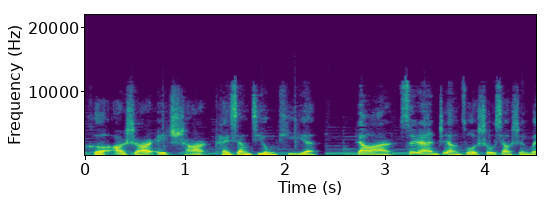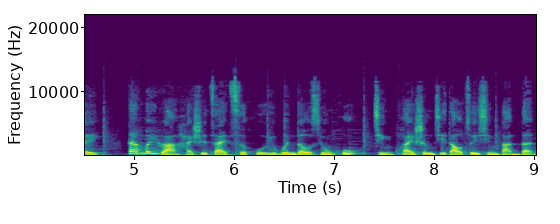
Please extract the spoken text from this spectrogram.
和二十二 H 二开箱即用体验。然而，虽然这样做收效甚微，但微软还是再次呼吁 Windows 用户尽快升级到最新版本。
